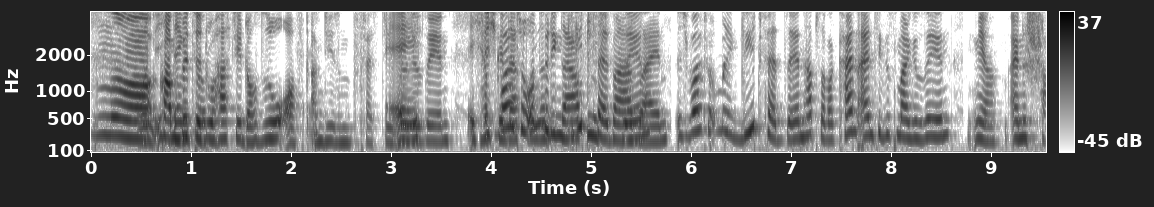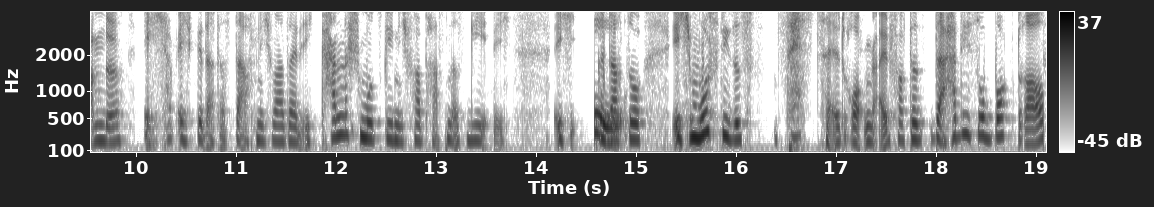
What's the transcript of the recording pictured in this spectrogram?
No, komm bitte, so- du hast die doch so oft an diesem Festival Ey, gesehen. ich ich gedacht, wollte so, unbedingt nicht Gliedfett sehen. sein. Ich wollte unbedingt Gliedfett sehen, hab's aber kein einziges Mal gesehen. Ja, eine Schande. Ich habe echt gedacht, das darf nicht wahr sein. Ich kann Schmutzki nicht verpassen, das geht nicht. Ich Oh. gedacht so, ich muss dieses Festzelt rocken einfach. Das, da hatte ich so Bock drauf.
